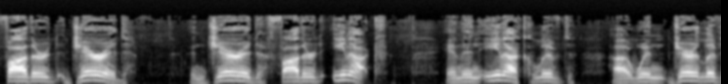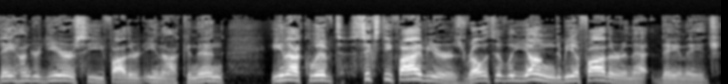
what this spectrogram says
fathered Jared, and Jared fathered Enoch. And then Enoch lived, uh, when Jared lived 800 years, he fathered Enoch. And then Enoch lived 65 years, relatively young to be a father in that day and age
